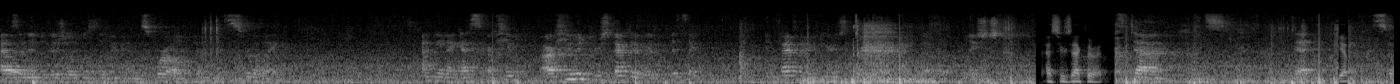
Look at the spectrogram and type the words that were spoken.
as an individual who's living in this world. I mean, it's sort of like, I mean, I guess our, hum, our human perspective, it's like in 500 years, the relationship. That's exactly right. It's done. It's dead. Yep. So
